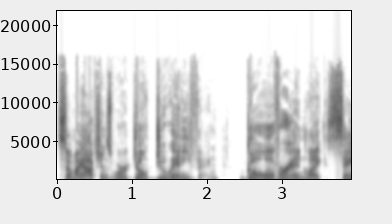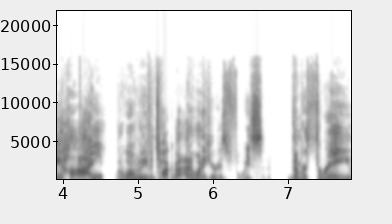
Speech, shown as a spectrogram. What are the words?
So my options were don't do anything, go over and like say hi. What would we even talk about? I don't want to hear his voice. Number three,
